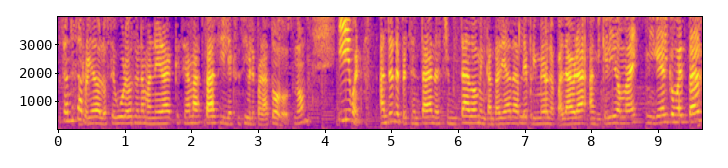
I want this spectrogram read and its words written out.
se han desarrollado los seguros de una manera que sea más fácil y accesible para todos, ¿no? Y bueno, antes de presentar a nuestro invitado, me encantaría darle primero la palabra a mi querido Mike. Miguel, ¿cómo estás?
